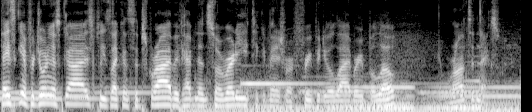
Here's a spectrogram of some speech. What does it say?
Thanks again for joining us, guys. Please like and subscribe if you haven't done so already. Take advantage of our free video library below, and we're on to the next one.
